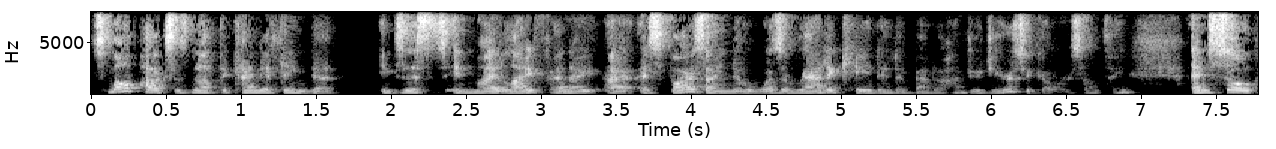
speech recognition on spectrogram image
smallpox is not the kind of thing that exists in my life and I, I, as far as i know was eradicated about 100 years ago or something and so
